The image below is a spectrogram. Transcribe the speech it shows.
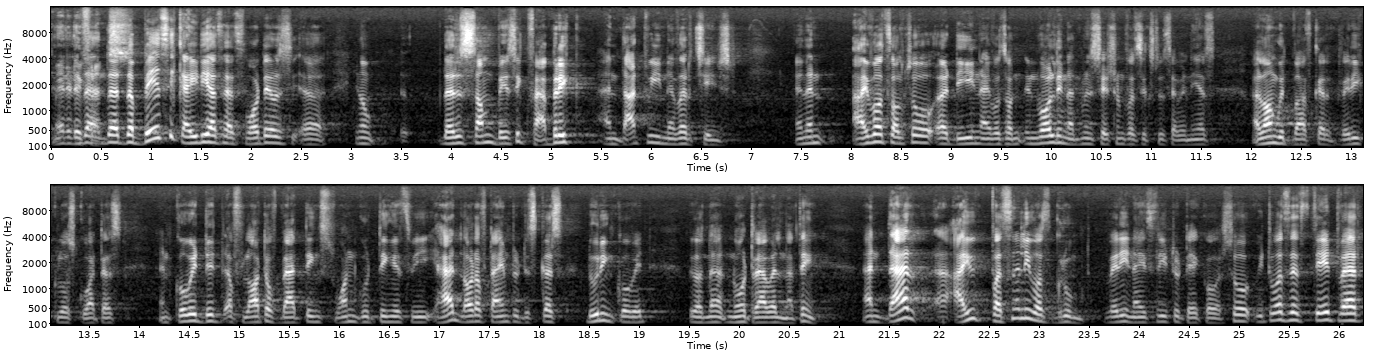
made a difference. The, the, the basic ideas as whatever uh, you know, there is some basic fabric, and that we never changed. And then I was also a dean. I was on, involved in administration for six to seven years, along with Bhaskar at very close quarters. And COVID did a lot of bad things. One good thing is we had a lot of time to discuss during COVID because no, no travel, nothing. And there, I personally was groomed very nicely to take over. So it was a state where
